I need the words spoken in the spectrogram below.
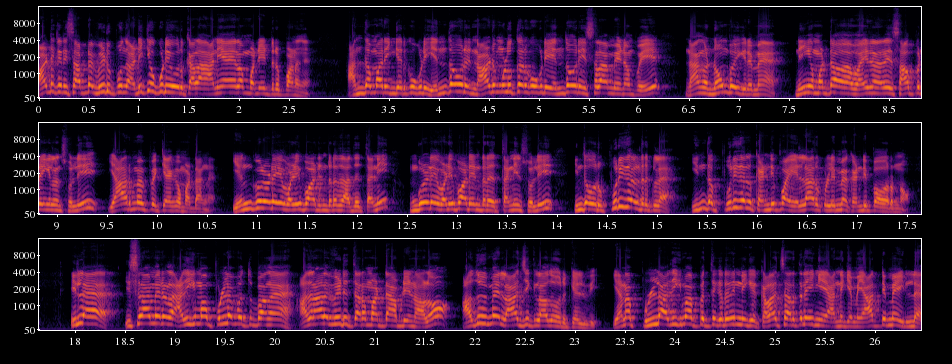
மாட்டுக்கறி சாப்பிட்டா வீடு பூந்து அடிக்கக்கூடிய ஒரு கல அநியாயம் பண்ணிட்டு இருப்பானுங்க. அந்த மாதிரி இங்கே இருக்கக்கூடிய எந்த ஒரு நாடு முழுக்க இருக்கக்கூடிய எந்த ஒரு இஸ்லாமியிடம் போய் நாங்கள் நோன்பு வைக்கிறோமே நீங்கள் மட்டும் வயிறு நிறைய சாப்பிட்றீங்களன்னு சொல்லி யாருமே போய் கேட்க மாட்டாங்க. எங்களுடைய வழிபாடுன்றது அது தனி உங்களுடைய வழிபாடுன்றது தனி சொல்லி இந்த ஒரு புரிதல் இருக்குல்ல இந்த புரிதல் கண்டிப்பாக எல்லாருக்குள்ளேயுமே கண்டிப்பாக வரணும். இல்லை இஸ்லாமியர்கள் அதிகமாக புள்ள பத்துப்பாங்க அதனால வீடு தர மாட்டேன் அப்படின்னாலும் அதுவுமே லாஜிக் இல்லாத ஒரு கேள்வி. ஏன்னா புள்ள அதிகமாக பெத்துக்கிறது நீங்க கலாச்சாரத்துல இங்கே அன்னைக்கு யார்ட்டுமே இல்லை.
